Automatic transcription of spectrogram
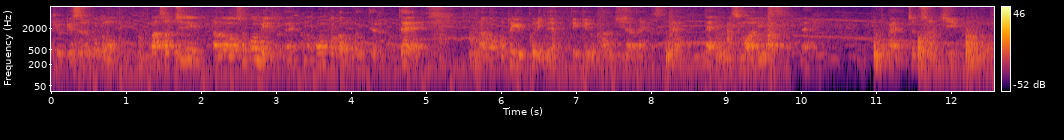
休憩することもできるまあそっちにあのそこを見るとねあの本とかも置いてるのであの本当ゆっくりねできる感じじゃないですかねね水もありますのでねはいちょっとそっち行くと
